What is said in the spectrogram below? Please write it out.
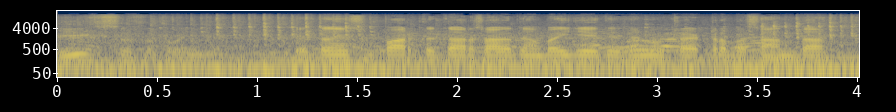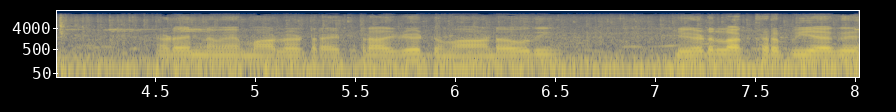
20157 ਤੇ ਤੁਸੀਂ ਸੰਪਰਕ ਕਰ ਸਕਦੇ ਹੋ ਬਾਈ ਜੇ ਕਿਸੇ ਨੂੰ ਟਰੈਕਟਰ ਪਸੰਦ ਆ। ਜਿਹੜੇ ਨਵੇਂ ਮਾਡਲ ਟਰੈਕਟਰ ਆ ਜਿਹੜੀ ਡਿਮਾਂਡ ਆ ਉਹਦੀ 1.5 ਲੱਖ ਰੁਪਈਆ ਕੇ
